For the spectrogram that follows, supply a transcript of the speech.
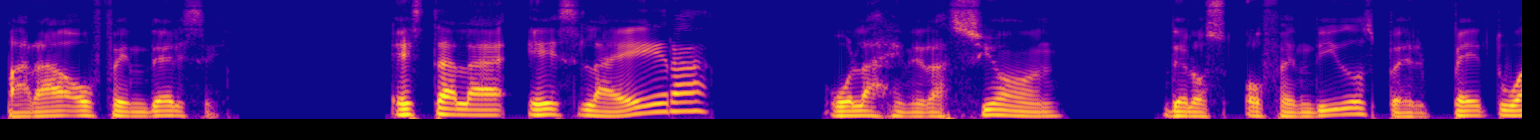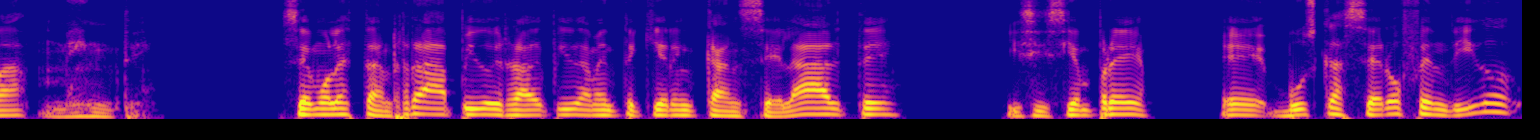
para ofenderse. Esta la, es la era o la generación de los ofendidos perpetuamente. Se molestan rápido y rápidamente quieren cancelarte. Y si siempre eh, buscas ser ofendido,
